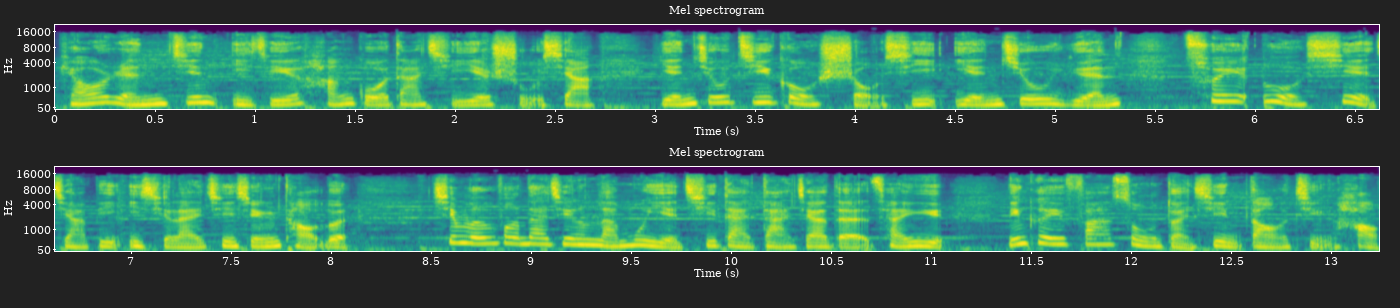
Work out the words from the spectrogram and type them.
朴仁金，以及韩国大企业属下研究机构首席研究员崔洛谢嘉宾一起来进行讨论。新闻放大镜栏目也期待大家的参与，您可以发送短信到井号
